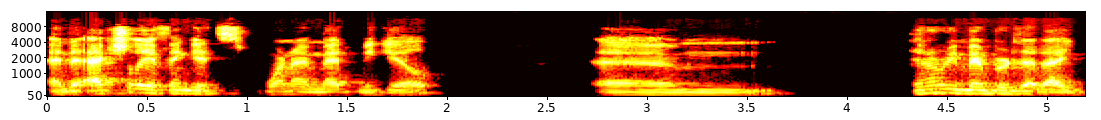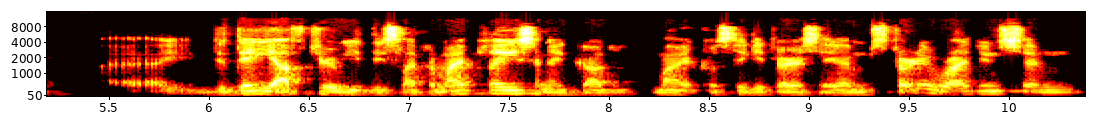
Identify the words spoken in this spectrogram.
And actually, I think it's when I met Miguel. Um, then I remember that I the day after we did at my place and I got my acoustic guitar, I say I'm starting writing some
